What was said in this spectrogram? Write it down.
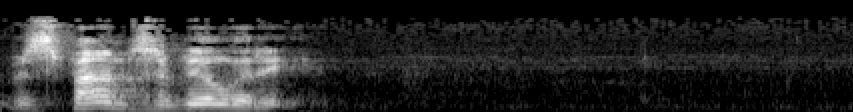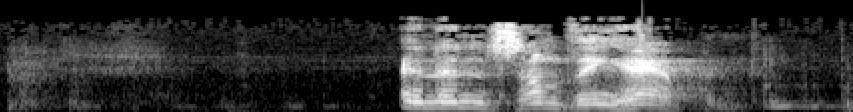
responsibility. And then something happened.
